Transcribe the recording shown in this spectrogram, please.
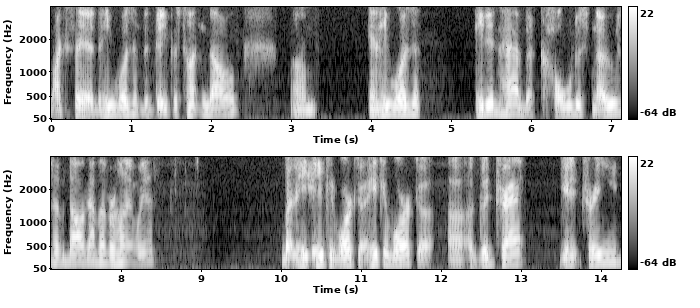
like I said, he wasn't the deepest hunting dog, um, and he wasn't he didn't have the coldest nose of a dog I've ever hunted with. but he, he could work a he could work a, a, a good track, get it treed,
